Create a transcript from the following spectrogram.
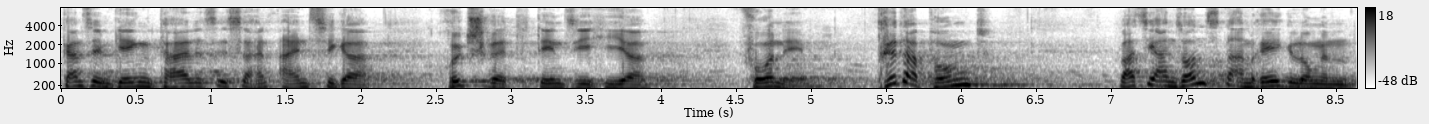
Ganz im Gegenteil, es ist ein einziger Rückschritt, den Sie hier vornehmen. Dritter Punkt. Was Sie ansonsten an Regelungen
